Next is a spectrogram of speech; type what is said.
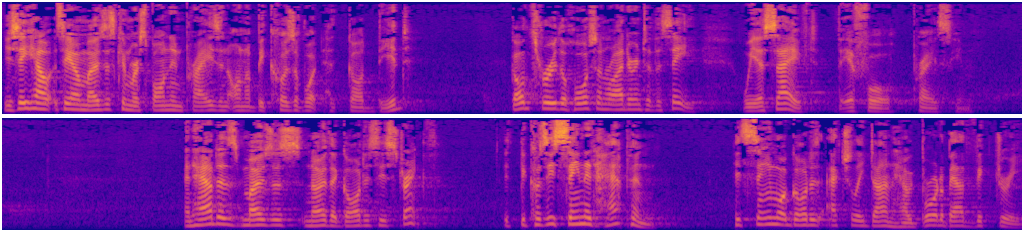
You see how, see how Moses can respond in praise and honor because of what God did? God threw the horse and rider into the sea. We are saved. Therefore, praise him. And how does Moses know that God is his strength? It's because he's seen it happen. He's seen what God has actually done, how he brought about victory.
